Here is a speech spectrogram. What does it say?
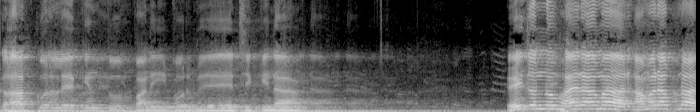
কাট করলে কিন্তু পানি পড়বে, ঠিক কিনা? এই জন্য ভাইরা আমার আমার আপনার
